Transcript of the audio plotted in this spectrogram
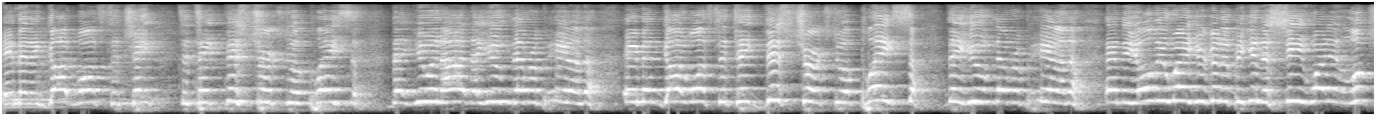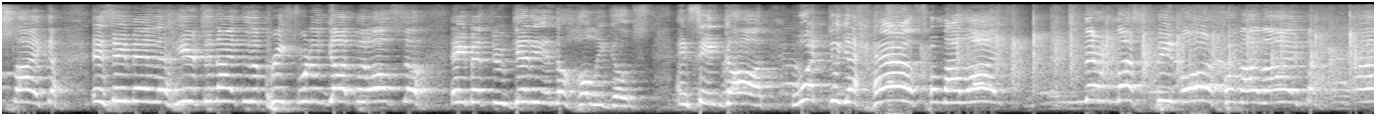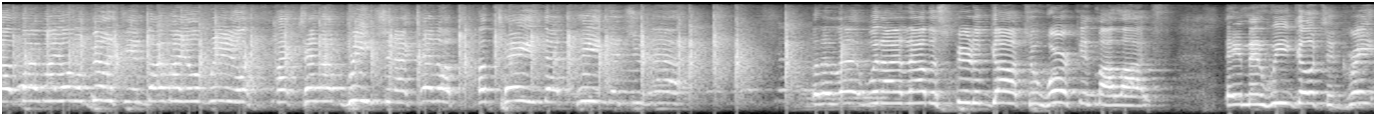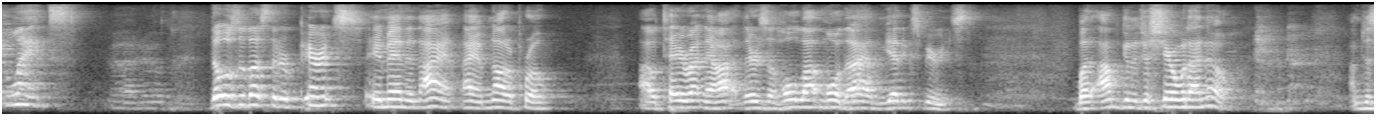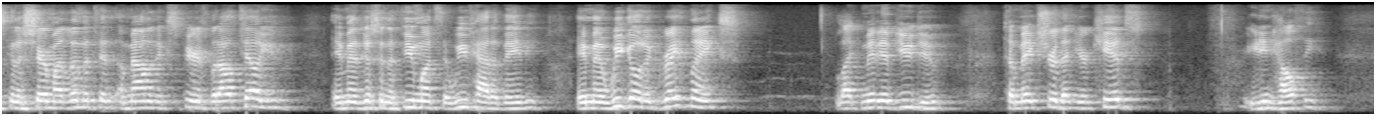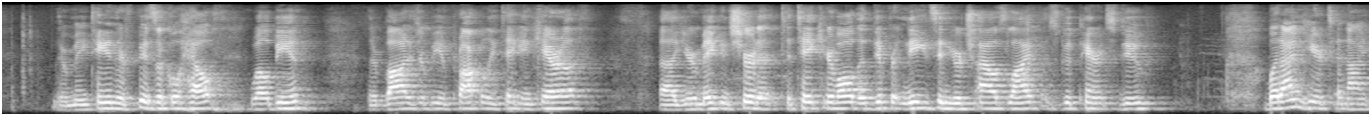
Amen. And God wants to take, to take this church to a place that you and I, that you've never been. Amen. God wants to take this church to a place that you've never been. And the only way you're going to begin to see what it looks like is, amen, here tonight through the preached word of God, but also, amen, through getting in the Holy Ghost and saying, God, what do you have for my life? There must be more for my life uh, by my own ability and by my own will, I cannot reach and I cannot obtain that thing that you have. But when I allow the Spirit of God to work in my life, amen, we go to great lengths. Those of us that are parents, amen, and I, I am not a pro. I'll tell you right now, I, there's a whole lot more that I haven't yet experienced. But I'm going to just share what I know. I'm just going to share my limited amount of experience, but I'll tell you, amen, just in a few months that we've had a baby, amen, we go to great lengths, like many of you do, to make sure that your kids are eating healthy, they're maintaining their physical health, well being, their bodies are being properly taken care of. Uh, you're making sure to, to take care of all the different needs in your child's life, as good parents do. But I'm here tonight,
